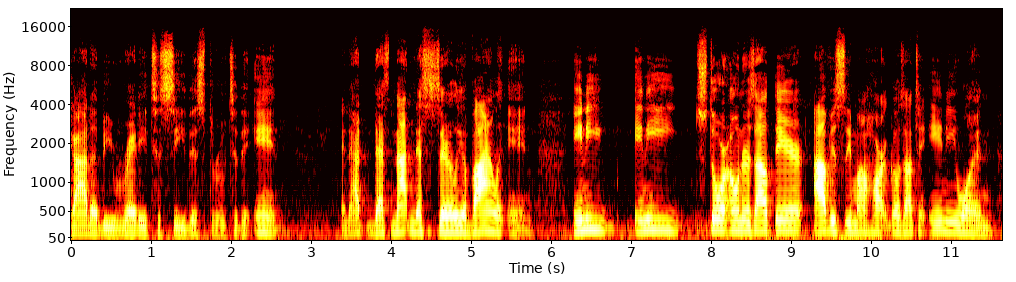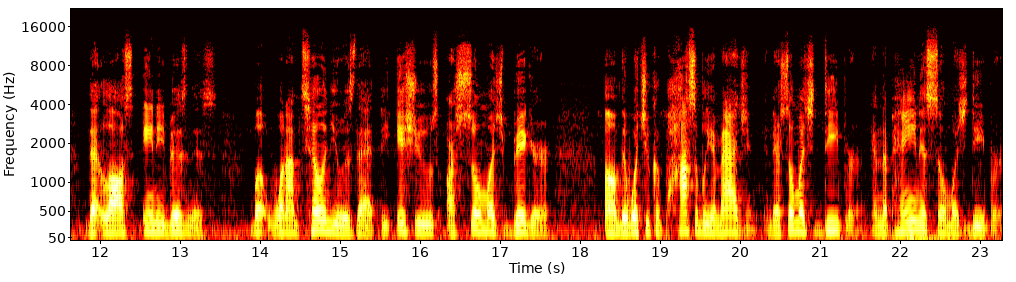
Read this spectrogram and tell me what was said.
gotta be ready to see this through to the end. And that that's not necessarily a violent end. Any any store owners out there, obviously my heart goes out to anyone that lost any business. But what I'm telling you is that the issues are so much bigger um, than what you could possibly imagine. And they're so much deeper, and the pain is so much deeper.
